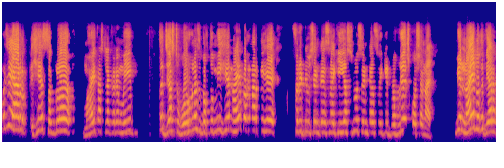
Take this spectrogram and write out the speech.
म्हणजे यार हे सगळं माहीत असल्याकडे मी जस्ट वरूनच बघतो. मी हे नाही बघणार की हे असर्टिव्ह सेंटेन्स आहे की एस नो सेंटेन्स आहे की डब्ल्यू एच क्वेश्चन आहे. मी नाही बघत यार.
